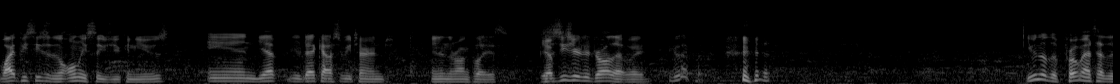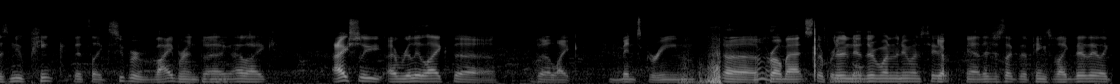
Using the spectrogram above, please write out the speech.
White PCs are the only sleeves you can use, and yep, your deck has to be turned and in the wrong place. Yep. It's easier to draw that way. Exactly. Even though the Pro Mats have this new pink that's like super vibrant, Mhm. I, I like. I actually, I really like the the like mint green uh, Oh. pro mats. They're pretty They're, new, they're one of the new ones too. Yep. Yeah, they're just like the pinks. Like they're, they're like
